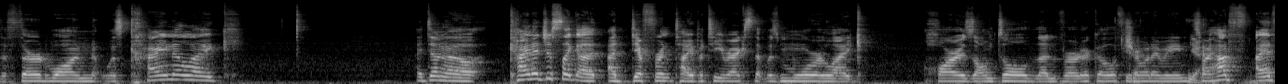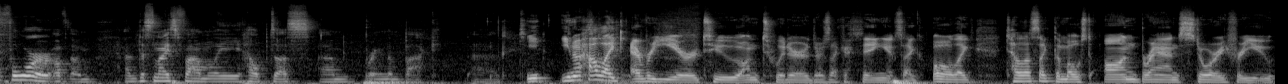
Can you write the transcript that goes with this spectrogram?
the third one was kind of like I don't know, kind of just like a, a different type of T Rex that was more like horizontal than vertical, if you Sure. know what I mean. Yeah. So I had I had four of them, and this nice family helped us um, bring them back. Uh, to, You, you know how like every year or two on Twitter there's like a thing it's like oh like tell us like the most on brand story for you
